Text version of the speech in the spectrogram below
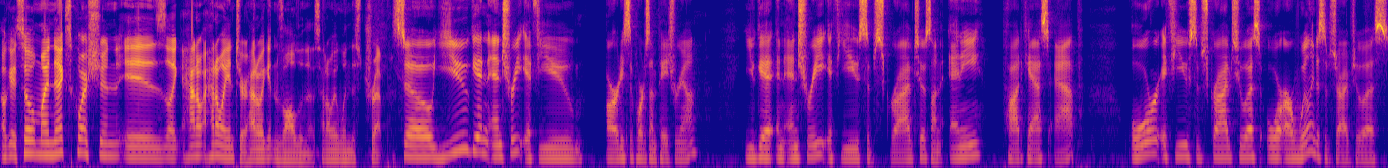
Okay, so my next question is like, how do how do I enter? How do I get involved in this? How do I win this trip? So you get an entry if you already support us on Patreon. You get an entry if you subscribe to us on any podcast app, or if you subscribe to us or are willing to subscribe to us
